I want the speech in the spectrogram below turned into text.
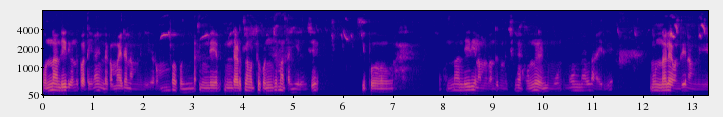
ஒன்றாந்தேதி வந்து பார்த்திங்கன்னா இந்த கம்மாயில் நம்மளுக்கு ரொம்ப கொஞ்சம் இந்த இந்த இடத்துல மட்டும் கொஞ்சமாக தண்ணி இருந்துச்சு. இப்போது ஒன்றாந்தேதி நம்மளுக்கு வந்துருந்துச்சுங்க ஒன்று ரெண்டு மூணு மூணு நாள் தான் ஆயிருக்கு. மூணு நாளே வந்து நம்மளுக்கு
